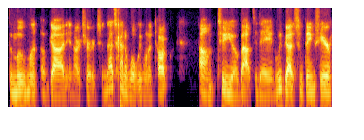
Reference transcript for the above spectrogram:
the movement of God in our church? And that's kind of what we want to talk um, to you about today. And we've got some things here.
